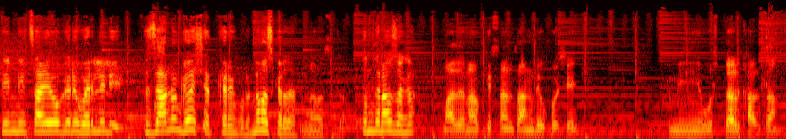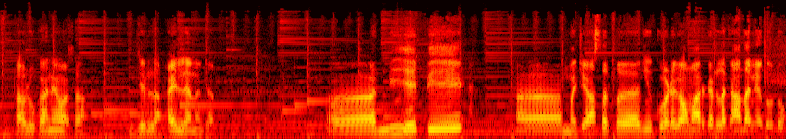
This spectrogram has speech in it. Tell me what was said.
त्यांनी चाळी वगैरे भरलेली आहे. तर जाणून घेऊ शेतकऱ्यांकडून. नमस्कार दादा. नमस्कार. तुमचं नाव सांगा. माझं नाव किसन चांगदेव खोशे मी उस्ताल खालसा तालुका नेवासा जिल्हा अहिल्यानगर. अं, मी हे पीक अं, म्हणजे असंच मी घोडेगाव मार्केटला कांदा नेत होतो.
